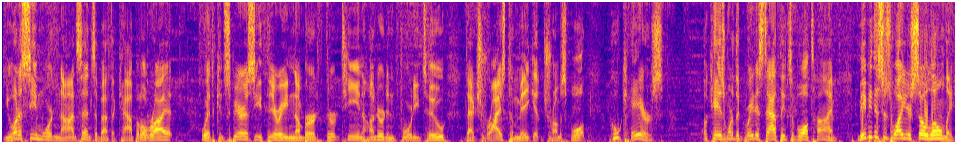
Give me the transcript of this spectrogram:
You want to see more nonsense about the Capitol riot with conspiracy theory number 1342 that tries to make it Trump's fault? Who cares? Okay, he's one of the greatest athletes of all time. Maybe this is why you're so lonely.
